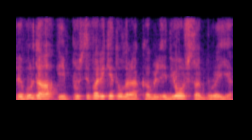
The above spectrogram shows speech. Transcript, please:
ve burada impulsif hareket olarak kabul ediyorsa burayı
